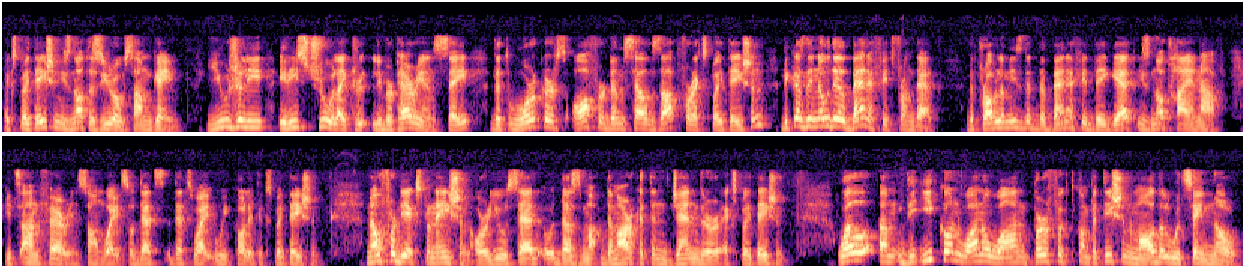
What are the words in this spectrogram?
exploitation is not a zero-sum game. Usually it is true, like libertarians say, that workers offer themselves up for exploitation because they know they'll benefit from that. The problem is that the benefit they get is not high enough. It's unfair in some way. So that's, that's why we call it exploitation. Now for the explanation, or you said, oh, does the market engender exploitation? Well, um, the Econ 101 perfect competition model would say no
